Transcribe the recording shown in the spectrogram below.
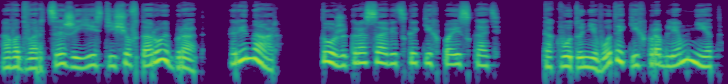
а во дворце же есть еще второй брат, Ринар. Тоже красавец, каких поискать. Так вот, у него таких проблем нет.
